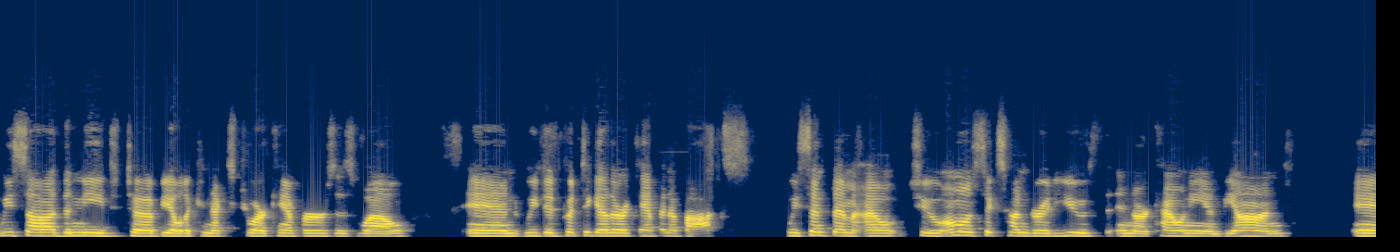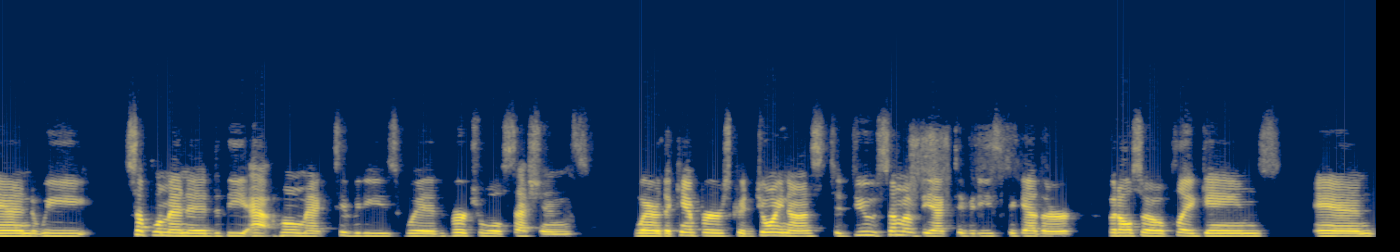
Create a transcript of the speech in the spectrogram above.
We saw the need to be able to connect to our campers as well. And we did put together a camp in a box. We sent them out to almost 600 youth in our county and beyond. And we supplemented the at home activities with virtual sessions where the campers could join us to do some of the activities together, but also play games and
